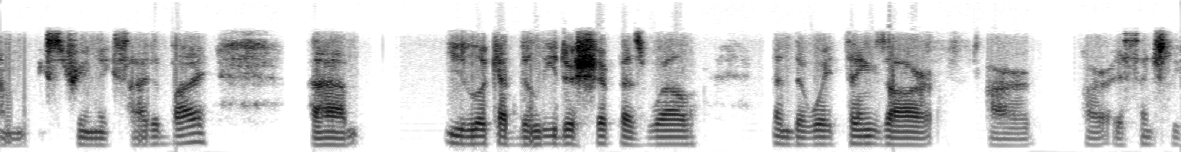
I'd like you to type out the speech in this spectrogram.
I'm extremely excited by. Um, you look at the leadership as well and the way things are are are essentially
